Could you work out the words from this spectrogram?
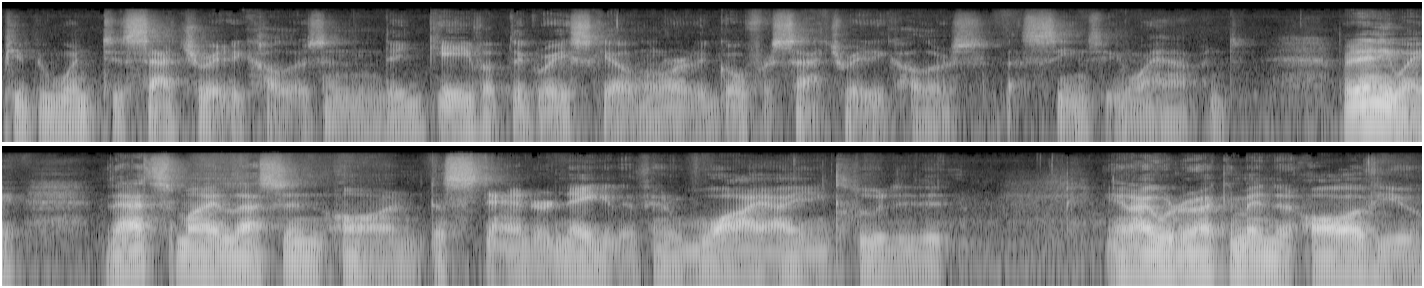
people went to saturated colors and they gave up the grayscale in order to go for saturated colors. That seems to be what happened. But anyway, that's my lesson on the standard negative and why I included it. And I would recommend that all of you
